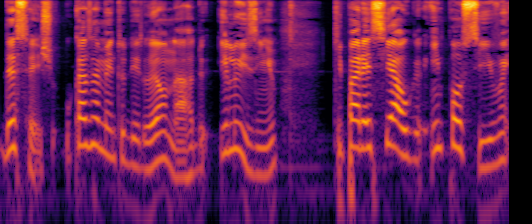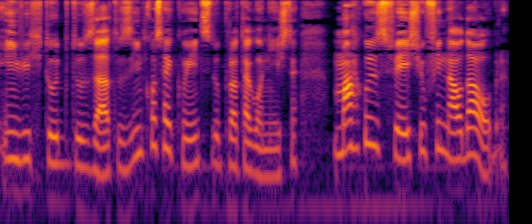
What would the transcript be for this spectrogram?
Desfecho: o casamento de Leonardo e Luizinho, que parecia algo impossível em virtude dos atos inconsequentes do protagonista, marca o desfecho final da obra.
